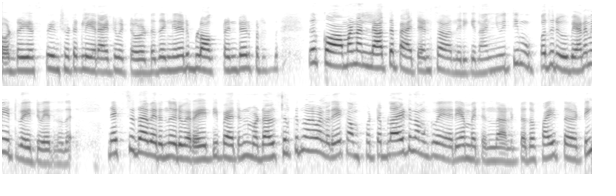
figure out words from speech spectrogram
ഓർഡർ ചെയ്യുക. സ്ക്രീൻഷോട്ട് ക്ലിയർ ആയിട്ട് വിട്ടോളൂ ഇത് ഇങ്ങനെ ഒരു ബ്ലോക്ക് പ്രിന്റ് ഒരു ഇത് കോമൺ അല്ലാത്ത പാറ്റേൺസ് ആണ് വന്നിരിക്കുന്നത്. അഞ്ഞൂറ്റി മുപ്പത് രൂപയാണ് മീറ്റർ റേറ്റ് വരുന്നത്. നെക്സ്റ്റ് ഇതാ വരുന്ന ഒരു വെറൈറ്റി പാറ്റേൺ മോഡൽ സിൽക്ക് എന്ന് പറഞ്ഞാൽ വളരെ കംഫർട്ടബിൾ ആയിട്ട് നമുക്ക് വെയർ ചെയ്യാൻ പറ്റുന്നതാണ് കേട്ടോ. ഫൈവ് തേർട്ടി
